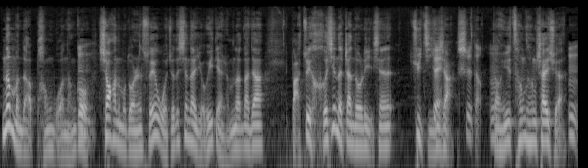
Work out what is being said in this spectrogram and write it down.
那么的蓬勃，能够嗯。消化那么多人。所以我觉得现在有一点什么呢？大家把最核心的战斗力先聚集一下，是的，嗯。等于层层筛选，嗯，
